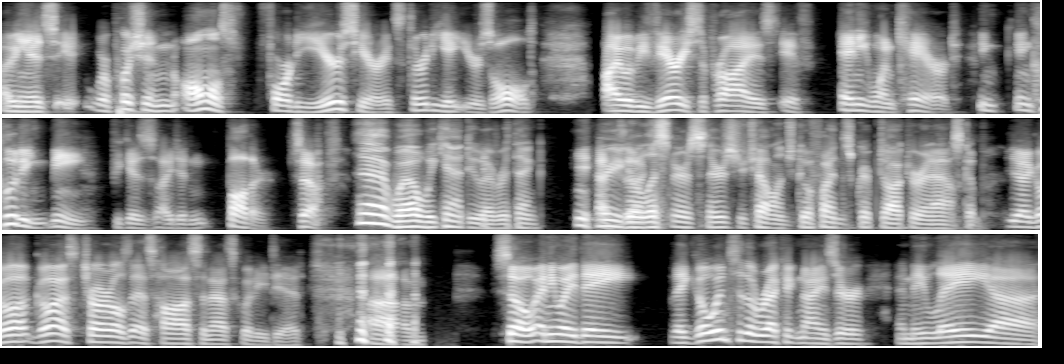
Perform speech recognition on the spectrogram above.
I mean, it's it, we're pushing almost 40 years here. It's 38 years old. I would be very surprised if anyone cared, in, including me, because I didn't bother. So, Yeah, well, we can't do everything. yeah, There you go, listeners. There's your challenge. Go find the script doctor and ask him. Yeah, go go ask Charles S. Haas and ask what he did. Um, so anyway, they they go into the recognizer and they lay uh,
